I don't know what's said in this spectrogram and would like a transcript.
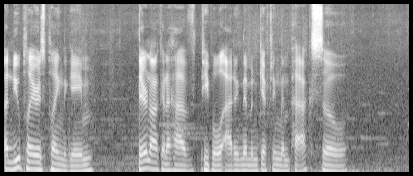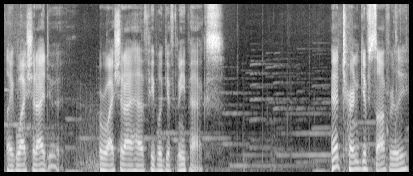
a new player is playing the game, they're not gonna have people adding them and gifting them packs. So, like, why should I do it? Or why should I have people gift me packs? Can I turn gifts off really?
